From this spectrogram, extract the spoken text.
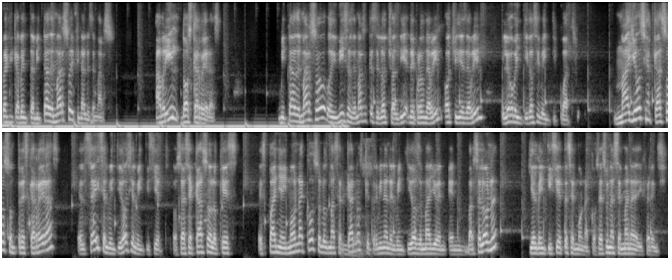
prácticamente a mitad de marzo y finales de marzo. Abril, dos carreras. Mitad de marzo o inicios de marzo, que es el 8 al 10, de, perdón, de abril, 8 y 10 de abril, y luego 22 y 24. Mayo, si acaso, son tres carreras, el 6, el 22 y el 27. O sea, si acaso lo que es España y Mónaco son los más cercanos, que terminan el 22 de mayo en, en Barcelona y el 27 es en Mónaco. O sea, es una semana de diferencia.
